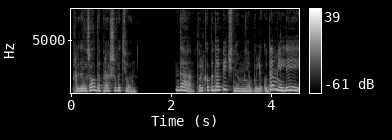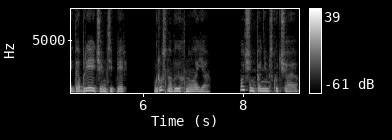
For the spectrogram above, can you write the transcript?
Продолжал допрашивать он. «Да, только подопечные у меня были куда милее и добрее, чем теперь». Грустно выдохнула я. Очень по ним скучаю.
